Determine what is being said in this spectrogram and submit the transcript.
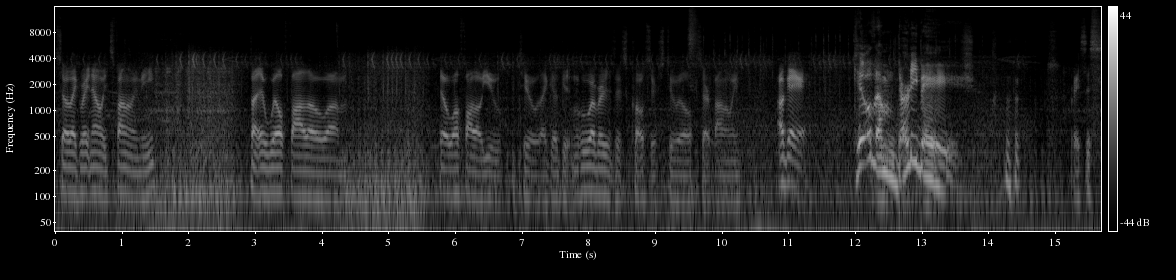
So like right now it's following me, but it will follow um. It will follow you too. Like it'll get, whoever is is closest to, it'll start following. Okay, kill them, dirty beige. Racist.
